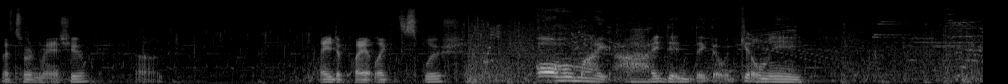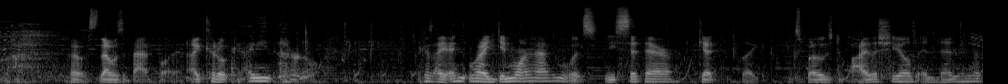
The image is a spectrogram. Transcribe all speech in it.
That's sort of my issue. Um, I need to play it like it's a sploosh. Oh my god, I didn't think that would kill me. That was that was a bad play. I could have. I mean, I don't know. Because I what I didn't want to happen was you sit there, get like exposed by the shield, and then end up.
